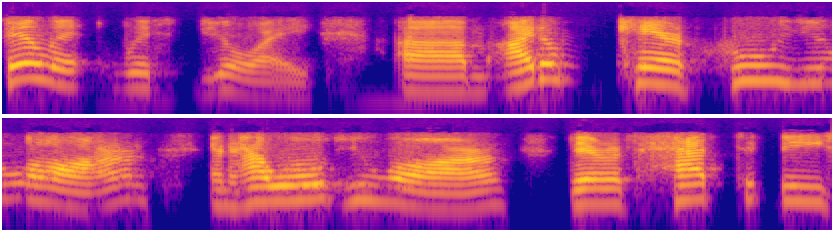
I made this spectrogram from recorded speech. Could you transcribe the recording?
fill it with joy. Um, I don't care who you are and how old you are, there have had to be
